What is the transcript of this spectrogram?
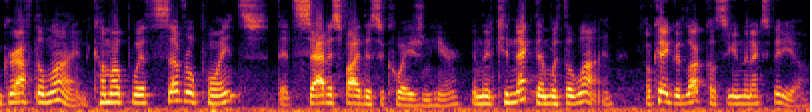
graph the line. Come up with several points that satisfy this equation here, and then connect them with the line. Okay, good luck. I'll see you in the next video.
